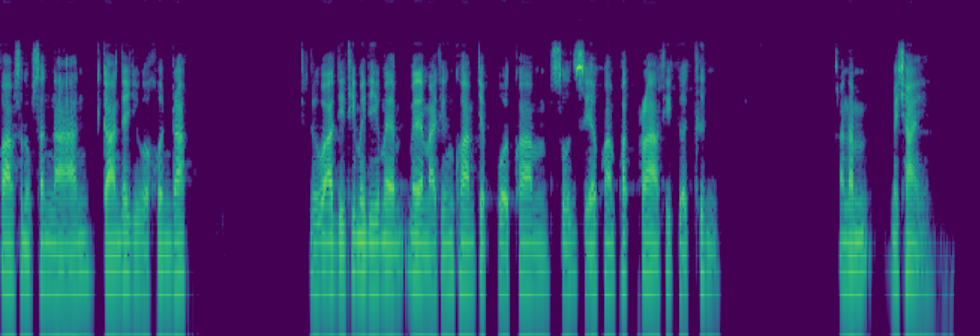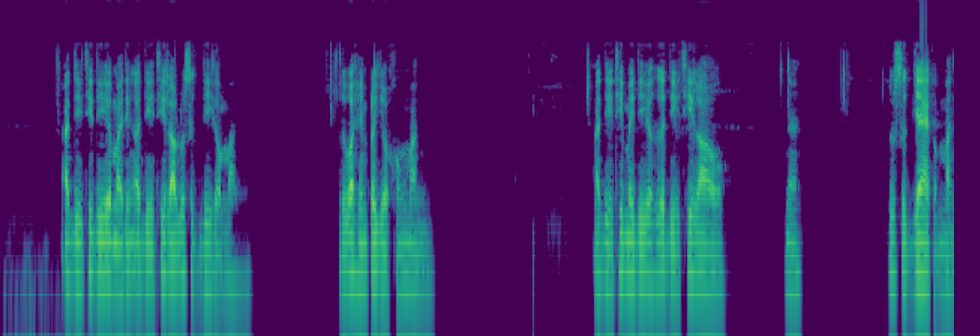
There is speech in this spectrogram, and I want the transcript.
ความสนุกสนานการได้อยู่กับคนรัก หรือว่าอดีตที่ไม่ดีไม่ไม่ได้หมายถึงความเจ็บปวดความสูญเสียความพัดพรากที่เกิดขึ้น อันนั้นไม่ใช่ อดีตที่ดีหมายถึงอดีตที่เรารู้สึกดีกับมัน หรือว่าเห็นประโยชน์ของมัน อดีตที่ไม่ดีก็คืออดีตที่เรานะรู้สึกแย่กับมัน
